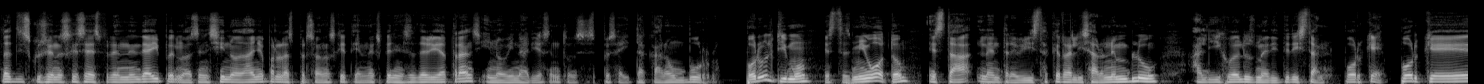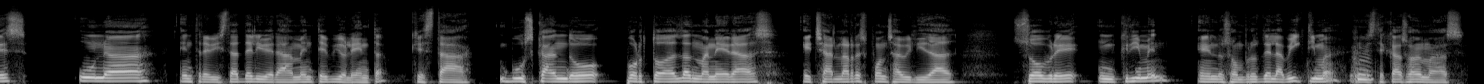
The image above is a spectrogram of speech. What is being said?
las discusiones que se desprenden de ahí, pues no hacen sino daño para las personas que tienen experiencias de vida trans y no binarias. Entonces, pues ahí tacara un burro. Por último, este es mi voto, está la entrevista que realizaron en Blue al hijo de Luzmeri Tristán. ¿Por qué? Porque es una entrevista deliberadamente violenta que está buscando por todas las maneras echar la responsabilidad sobre un crimen en los hombros de la víctima. En este caso, además,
